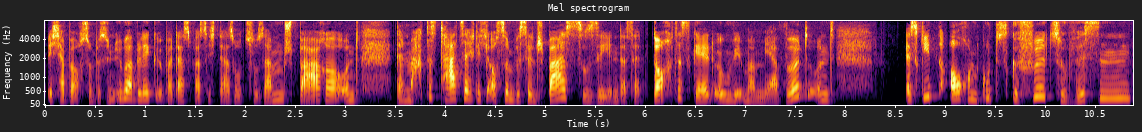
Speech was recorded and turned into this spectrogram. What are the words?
ich habe auch so ein bisschen Überblick über das, was ich da so zusammenspare. Und dann macht es tatsächlich auch so ein bisschen Spaß zu sehen, dass ja doch das Geld irgendwie immer mehr wird. Und es gibt auch ein gutes Gefühl zu wissen,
